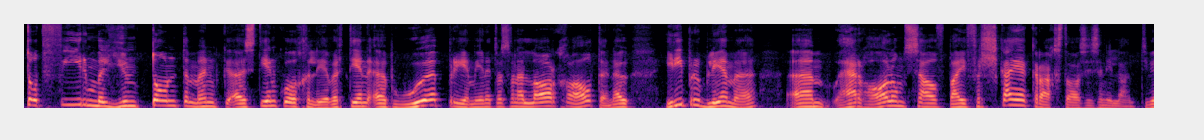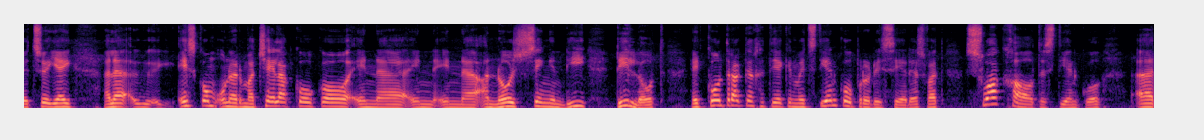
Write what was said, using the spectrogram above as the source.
tot 4 miljoen ton te min uh, steenkool gelewer teen 'n hoë premie en dit was van 'n laer gehalte. Nou hierdie probleme um herhaal homself by verskeie kragstasies in die land. Jy weet so jy hulle Eskom onder Machela Koko en uh, en en uh, Anoj Singh en die die lot het kontrakte geteken met steenkoolproduseerders wat swak gehalte steenkool uh,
